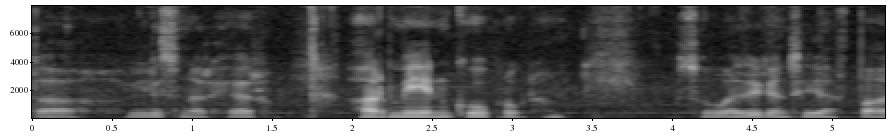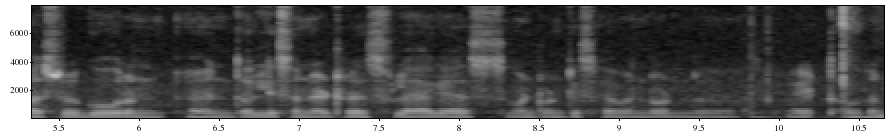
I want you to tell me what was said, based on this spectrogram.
the listener here our main go program. So as you can see i've passed go run and the listen address flag as 127.8000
